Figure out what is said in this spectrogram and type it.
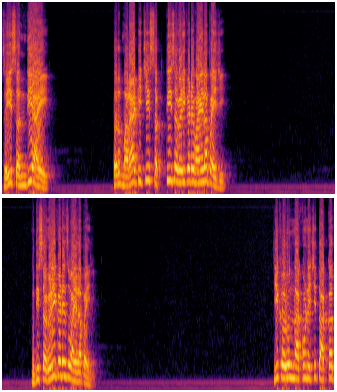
जरी संधी आहे तर मराठीची सक्ती सगळीकडे व्हायला पाहिजे. मग ती सगळीकडेच व्हायला पाहिजे. ती करून दाखवण्याची ताकद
